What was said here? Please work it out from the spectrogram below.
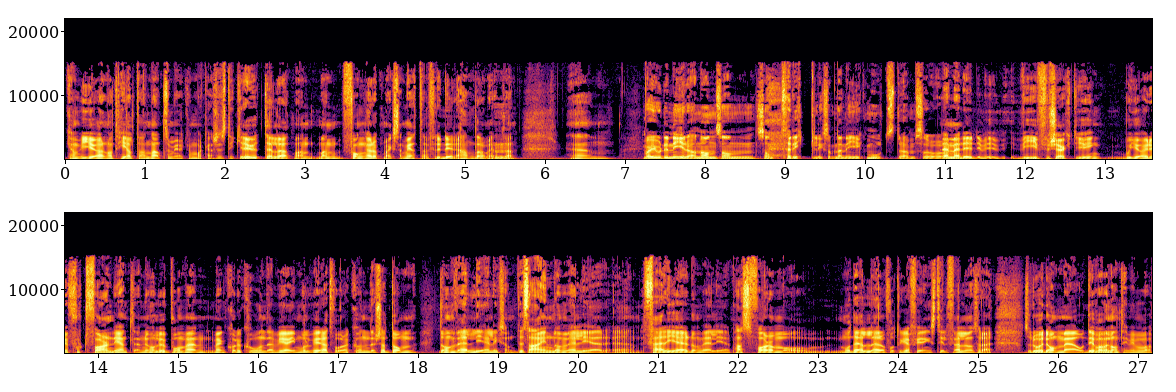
kan vi göra något helt annat som gör att man kanske sticker ut eller att man, man fångar uppmärksamheten, för det är det det handlar om egentligen. Mm. Um, vad gjorde ni då? Någon sån, sån trick liksom när ni gick motströms? Och... Nej men det, det, vi, vi försökte ju in, och gör det fortfarande egentligen. Nu håller vi på med en, med en kollektion där vi har involverat våra kunder så att de, de väljer liksom design, de väljer eh, färger, de väljer passform och modeller och fotograferingstillfällen och sådär. Så då är de med och det var väl någonting vi var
